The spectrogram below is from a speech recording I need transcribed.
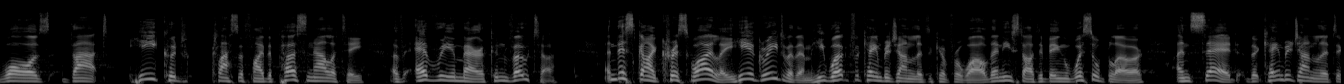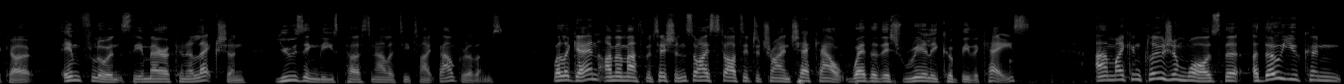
was that he could classify the personality of every American voter. And this guy, Chris Wylie, he agreed with him. He worked for Cambridge Analytica for a while. Then he started being a whistleblower and said that Cambridge Analytica influenced the American election using these personality type algorithms. Well, again, I'm a mathematician, so I started to try and check out whether this really could be the case. And my conclusion was that uh, although you can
